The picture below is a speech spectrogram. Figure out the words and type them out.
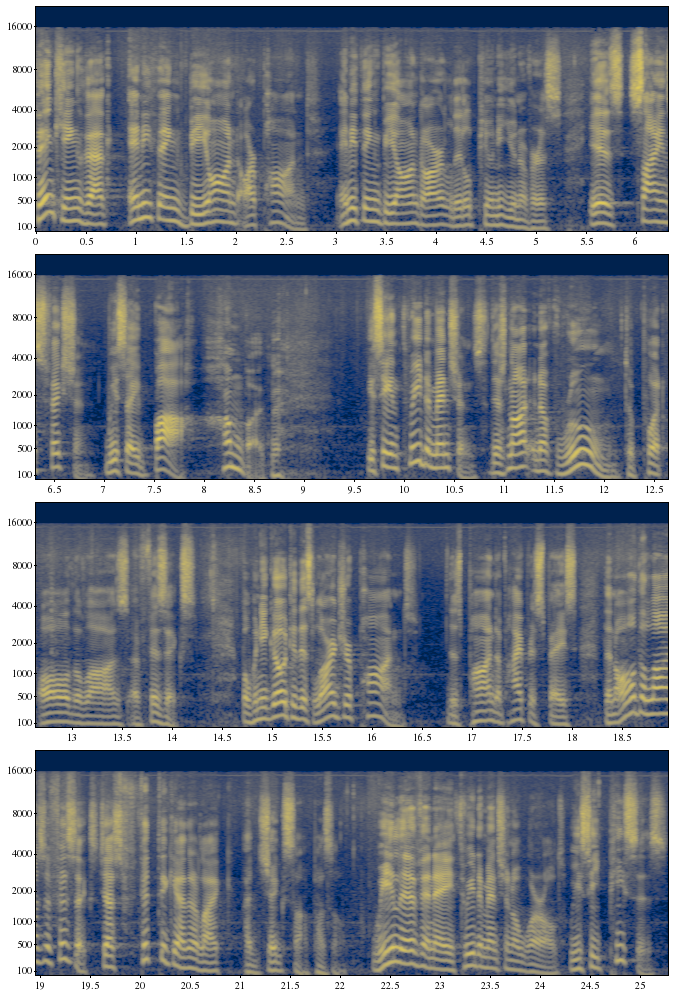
thinking that anything beyond our pond, anything beyond our little puny universe, is science fiction. We say, bah, humbug. You see, in three dimensions, there's not enough room to put all the laws of physics. But when you go to this larger pond, this pond of hyperspace, then all the laws of physics just fit together like a jigsaw puzzle. We live in a three dimensional world. We see pieces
